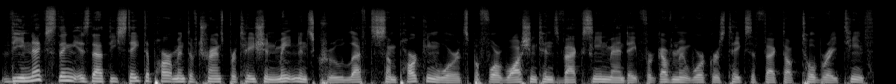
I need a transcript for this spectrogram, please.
The next thing is that the State Department of Transportation maintenance crew left some parking words before Washington's vaccine mandate for government workers takes effect October 18th.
